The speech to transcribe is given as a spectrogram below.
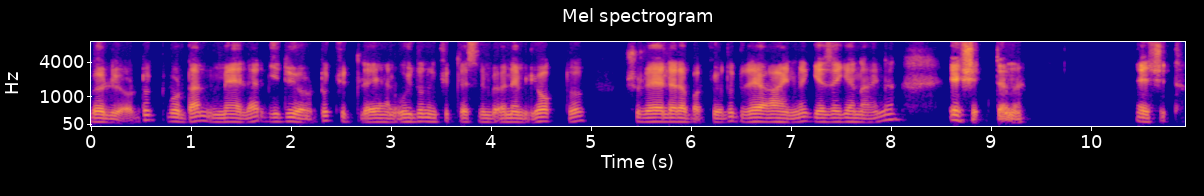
bölüyorduk. Buradan M'ler gidiyordu. Kütle yani uydunun kütlesinin bir önemi yoktu. Şu R'lere bakıyorduk. R aynı, gezegen aynı. Eşit değil mi? Eşit.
